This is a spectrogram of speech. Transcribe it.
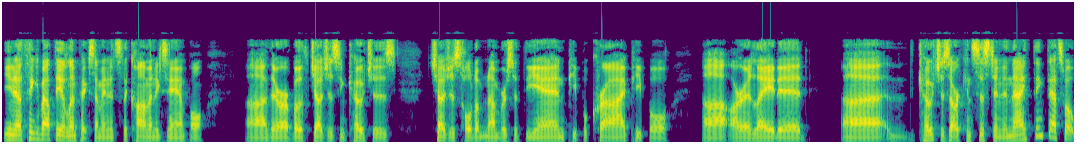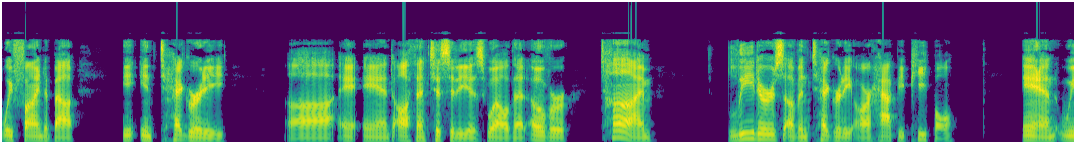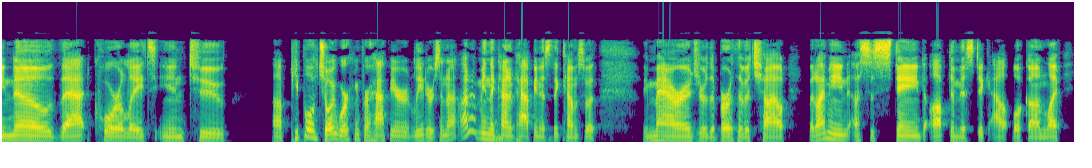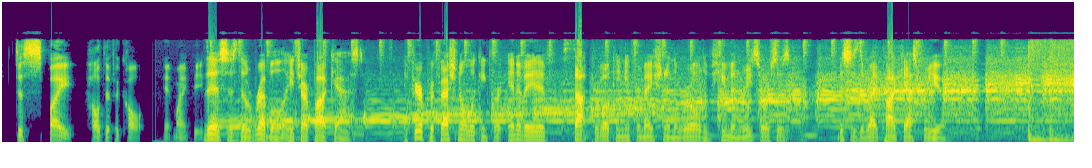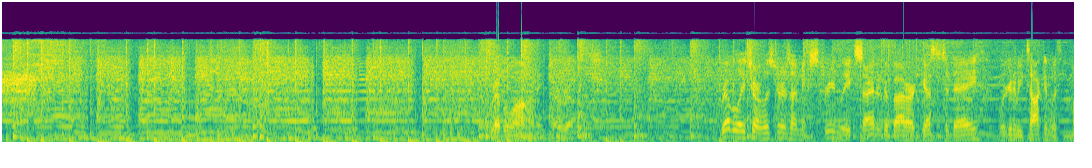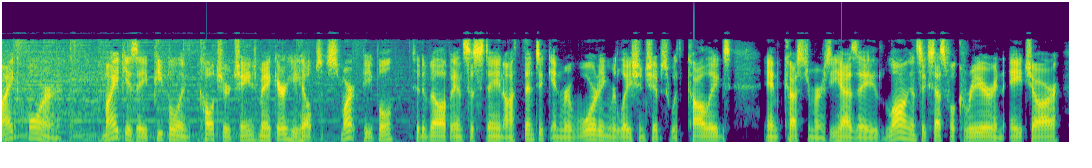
you know, think about the Olympics. I mean, it's the common example. Uh, there are both judges and coaches. Judges hold up numbers at the end. People cry. People uh, are elated. Uh, coaches are consistent, and I think that's what we find about I- integrity uh, and, and authenticity as well. That over time, leaders of integrity are happy people, and we know that correlates into uh, people enjoy working for happier leaders. And I, I, don't mean the kind of happiness that comes with the marriage or the birth of a child, but I mean a sustained optimistic outlook on life, despite how difficult it might be. This is the Rebel HR Podcast. If you're a professional looking for innovative, thought provoking information in the world of human resources, this is the right podcast for you. Rebel on, HR Rebels. Rebel HR listeners, I'm extremely excited about our guest today. We're going to be talking with Mike Horne. Mike is a people and culture changemaker. He helps smart people to develop and sustain authentic and rewarding relationships with colleagues and customers. He has a long and successful career in HR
